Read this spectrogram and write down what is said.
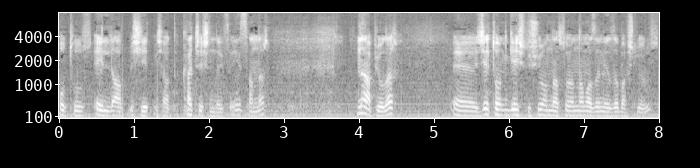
30, 50, 60, 70 artık kaç yaşındaysa insanlar ne yapıyorlar? E, jeton geç düşüyor ondan sonra namazın yaza başlıyoruz.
